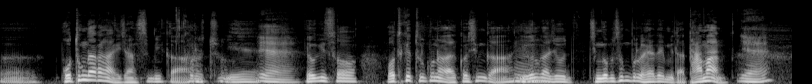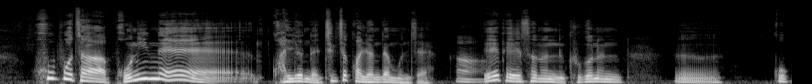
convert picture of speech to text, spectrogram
어, 보통 나라가 아니지 않습니까? 그렇죠. 예. 예. 여기서 어떻게 들고 나갈 것인가 이걸 음. 가지고 진검승부를 해야 됩니다. 다만 예. 후보자 본인의 관련된 직접 관련된 문제에 어. 대해서는 그거는 어 꼭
